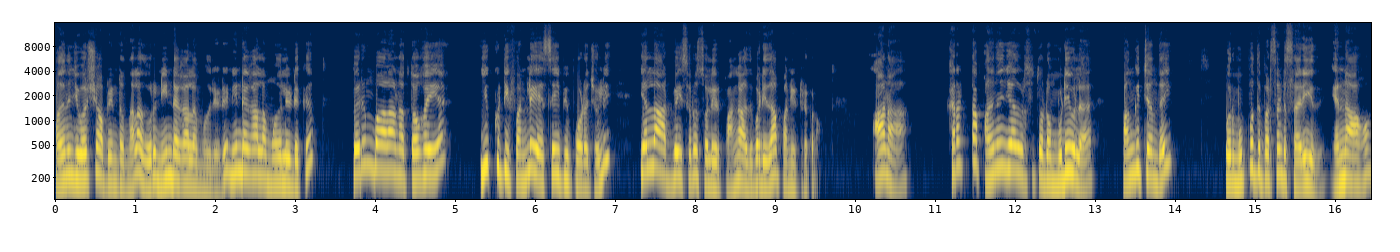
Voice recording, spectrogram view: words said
பதினஞ்சு வருஷம் அப்படின்றதுனால அது ஒரு நீண்ட கால முதலீடு. நீண்ட கால முதலீடுக்கு பெரும்பாலான தொகையை ஈக்விட்டி ஃபண்டில் எஸ்ஐபி போட சொல்லி எல்லா அட்வைஸரும் சொல்லியிருப்பாங்க. அதுபடி தான் பண்ணிகிட்ருக்குறோம் ஆனால் கரெக்டாக பதினஞ்சாவது வருஷத்தோட முடிவில் பங்குச்சந்தை ஒரு முப்பது பர்சன்ட் சரியுது என்ன ஆகும்?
